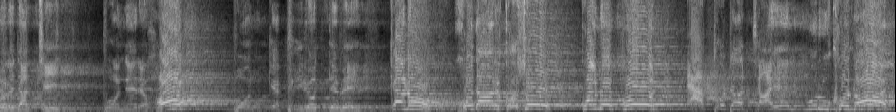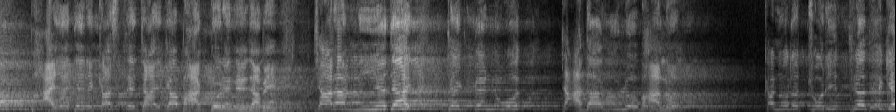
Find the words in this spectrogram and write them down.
বলে যাচ্ছি, বোনের হক বোনকে ফেরত দেবে। কেন? খোদার কসম, কোন বোন এতটা জাহেল মূর্খ নয়। ভাইয়েদের কাছ থেকে জায়গা ভাগ করে নিয়ে যাবে। যারা নিয়ে যায়, দেখবেন ও দাদাগুলো ভালো। কারণ ওদের চরিত্র থেকে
